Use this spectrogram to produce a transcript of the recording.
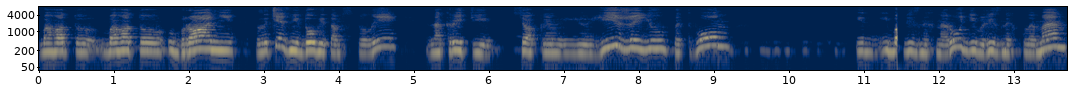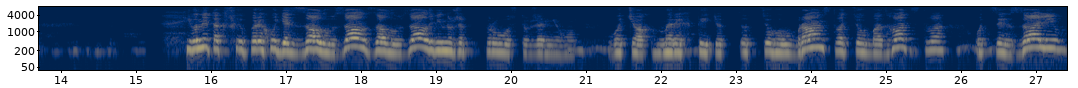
багато, багато убрані, величезні довгі там столи, накриті всякою їжею, питвом і, і різних народів, різних племен. І вони так переходять з залу в зал, з залу в зал, і він уже просто вже в нього в очах мерехтить от, от цього убранства, цього багатства, от цих залів,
